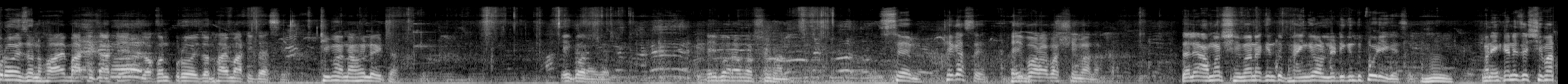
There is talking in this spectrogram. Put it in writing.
প্রয়োজন হয় মাটি কাটে যখন প্রয়োজন হয় মাটি বেছে সীমানা হলো এটা? এই বরাবর। এই বরাবর সীমানা। সেম ঠিক আছে? এই বরাবর সীমানা। তাহলে আমার সীমানা কিন্তু ভাঙ্গে অলরেডি কিন্তু পড়ে গেছে। মানে এখানে যে সীমানা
